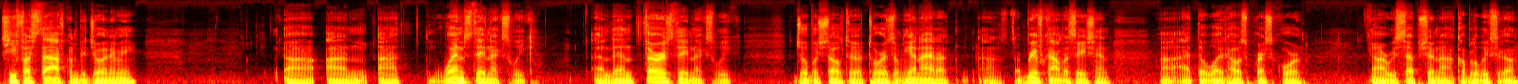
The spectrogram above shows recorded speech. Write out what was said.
Chief of Staff can be joining me uh, on uh, Wednesday next week, and then Thursday next week, Joe Shelter Tourism. He and I had a, a brief conversation uh, at the White House press corps uh, reception a couple of weeks ago.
